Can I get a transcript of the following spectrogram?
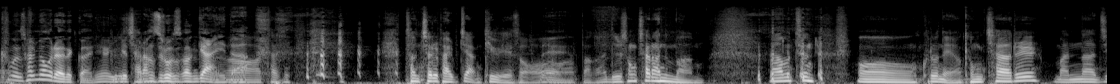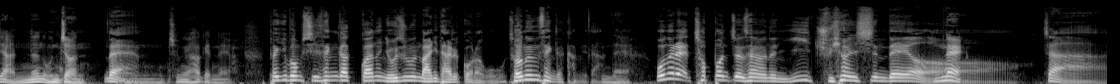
크면 설명을 해야 될 거 아니에요. 이게 어. 그렇죠. 자랑스러워서 한 게 아니다. 아, 다시. 전철을 밟지 않기 위해서 네. 아빠가 늘 성찰하는 마음. 아무튼 어 그러네요. 경찰을 만나지 않는 운전 네. 음, 중요하겠네요. 백이범 씨 생각과는 요즘은 많이 다를 거라고 저는 생각합니다. 네. 오늘의 첫 번째 사연은 이주현 씨인데요. 네. 자,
